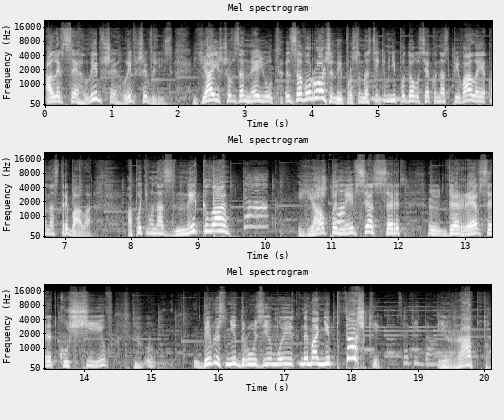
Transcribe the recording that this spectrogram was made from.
але все глибше, глибше в ліс. Я йшов за нею заворожений, просто настільки мені подобалося, як вона співала, як вона стрибала. А потім вона зникла. Так. Я І що? опинився серед дерев, серед кущів. Е, Дивлюсь, ні друзів моїх нема, ні пташки. Це біда. І раптом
